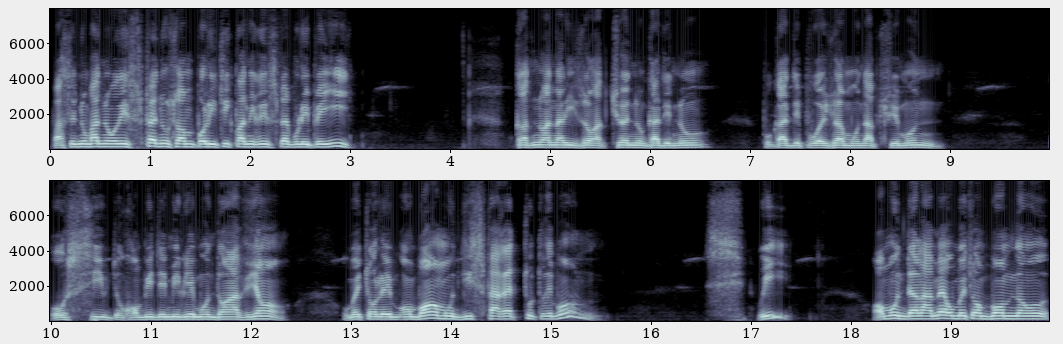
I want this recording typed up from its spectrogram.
Parce que nous pas respect, nous sommes politiques, pas de respect pour les pays. Quand nous analysons actuellement, nous regardons nous, pour garder pour les gens, on a tué monde. Aussi, donc combien de milliers de monde dans l'avion, ou mettons les bombes, on disparaît tout le monde. Oui. On monte dans la mer, on mettons bombe dans,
